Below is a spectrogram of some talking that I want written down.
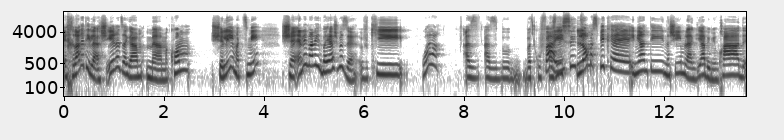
החלטתי להשאיר את זה גם מהמקום שלי עם עצמי, שאין לי מה להתבייש בזה. כי, וואלה. אז, אז בתקופה אז ההיא, ניסית. לא מספיק אה, עניינתי נשים להגיע במיוחד אה,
